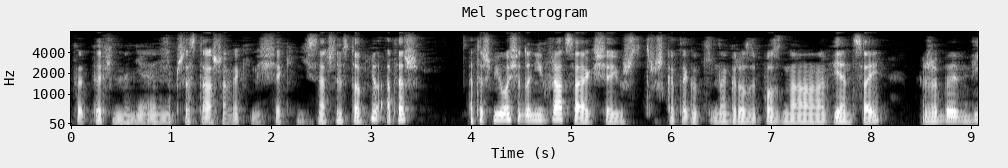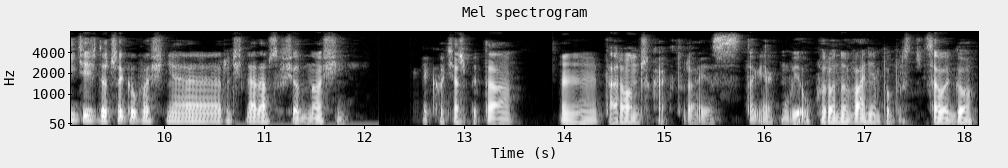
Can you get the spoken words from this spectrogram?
te, te filmy nie, nie przestraszą w jakimś, jakimś znacznym stopniu, a też, a też miło się do nich wraca, jak się już troszkę tego kina grozy pozna więcej, żeby widzieć do czego właśnie rodzina Adamsów się odnosi. Jak chociażby ta, yy, ta rączka, która jest, tak jak mówię, ukoronowaniem po prostu całego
